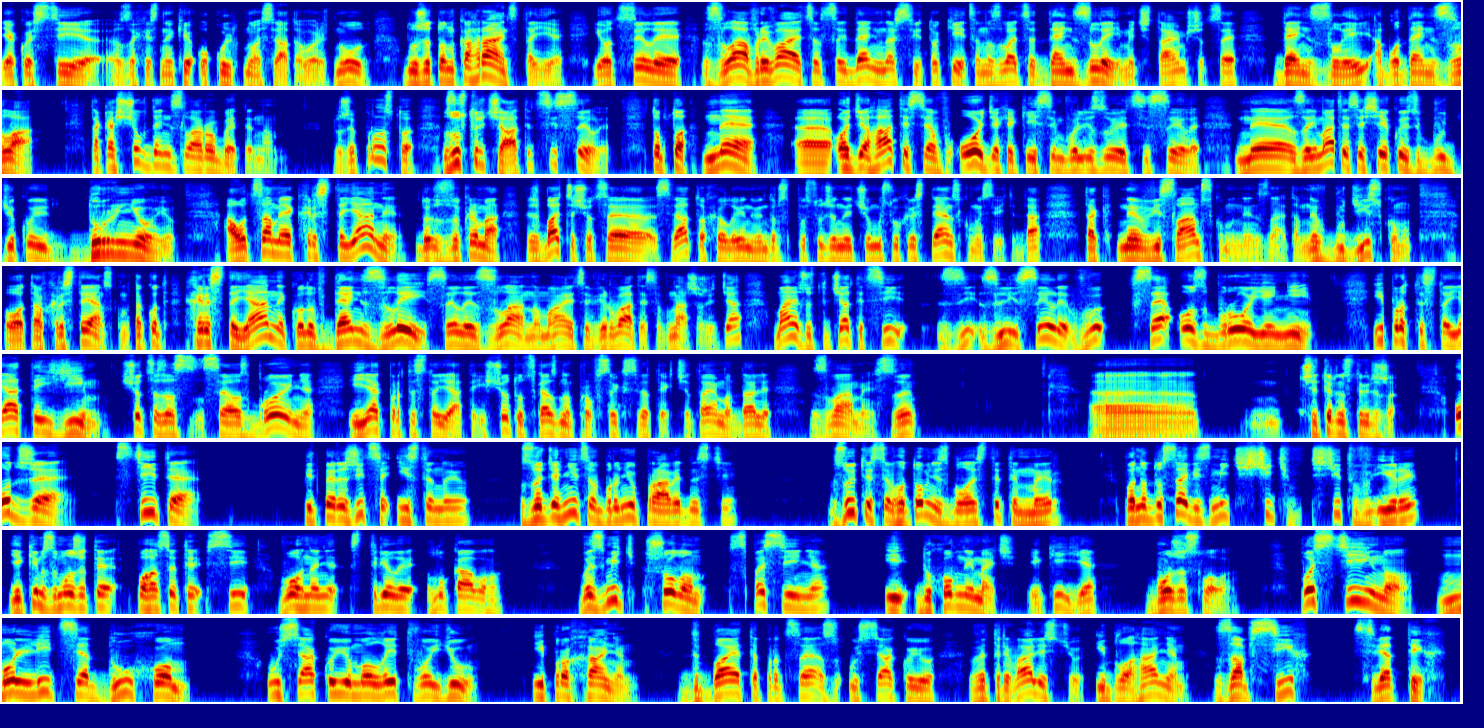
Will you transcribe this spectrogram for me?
як ось ці захисники окультного свята говорять, ну дуже тонка грань стає, і от сили зла вриваються в цей день в наш світ. Окей, це називається день злий. Ми читаємо, що це день злий або день зла. Так а що в день зла робити нам? Дуже просто зустрічати ці сили, тобто не е, одягатися в одяг, який символізує ці сили, не займатися ще якоюсь будь-якою дурньою. А от саме як християни, зокрема, ви ж бачите, що це свято Хеллоуін, він розпосуджений чомусь у християнському світі, да? так не в ісламському, не знаю, там не в буддійському, от, а в християнському. Так от християни, коли в день злий сили зла намагаються вірватися в наше життя, мають зустрічати ці злі сили в всеозброєні. І протистояти їм. Що це за це озброєння і як протистояти? І що тут сказано про всіх святих? Читаємо далі з вами з е, 14 вірша. Отже, стійте, підпережіться істиною, зодягніться в броню праведності, взуйтеся в готовність благостити мир, понад усе візьміть щит, щит віри, яким зможете погасити всі вогнені стріли лукавого. Візьміть шолом спасіння і духовний меч, який є Боже Слово. Постійно моліться духом, усякою молитвою і проханням. Дбайте про це з усякою витривалістю і благанням за всіх святих.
